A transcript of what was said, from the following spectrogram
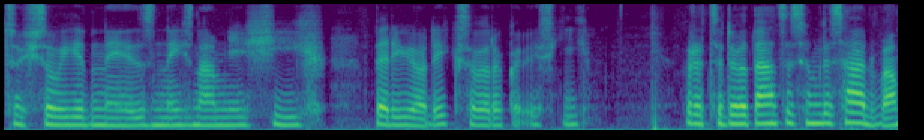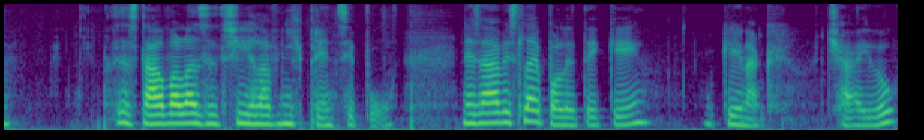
což jsou jedny z nejznámějších periodik severokorejských, v roce 1972 se stávala ze tří hlavních principů. Nezávislé politiky, jinak čaju,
